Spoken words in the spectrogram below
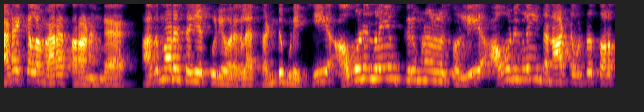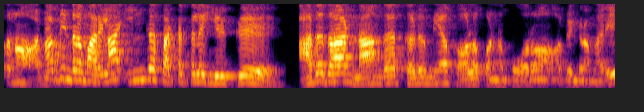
அடைக்கலம் வேற தரானுங்க. அது மாதிரி செய்யக்கூடியவர்களை கண்டுபிடிச்சு அவனுங்களையும் கிரிமினல் சொல்லி அவனுங்களையும் இந்த நாட்டை விட்டு துரத்தணும் அப்படின்ற மாதிரி எல்லாம் இங்க சட்டத்துல இருக்கு. அதை தான் நாங்க கடுமையா ஃபாலோ பண்ண போறோம் அப்படின்ற மாதிரி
